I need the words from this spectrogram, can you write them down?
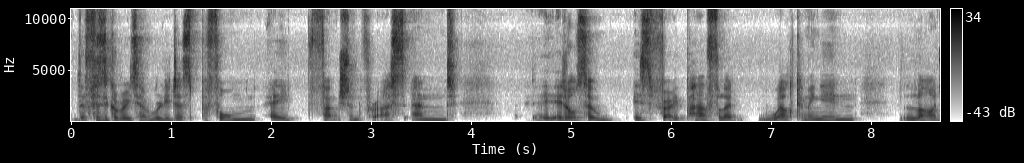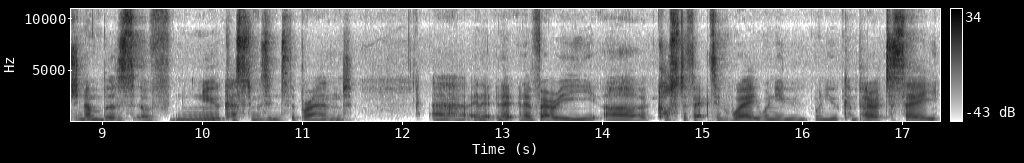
the physical retail really does perform a function for us, and it also is very powerful at welcoming in large numbers of new customers into the brand uh, in, a, in, a, in, a, very uh, cost-effective way when you when you compare it to say,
